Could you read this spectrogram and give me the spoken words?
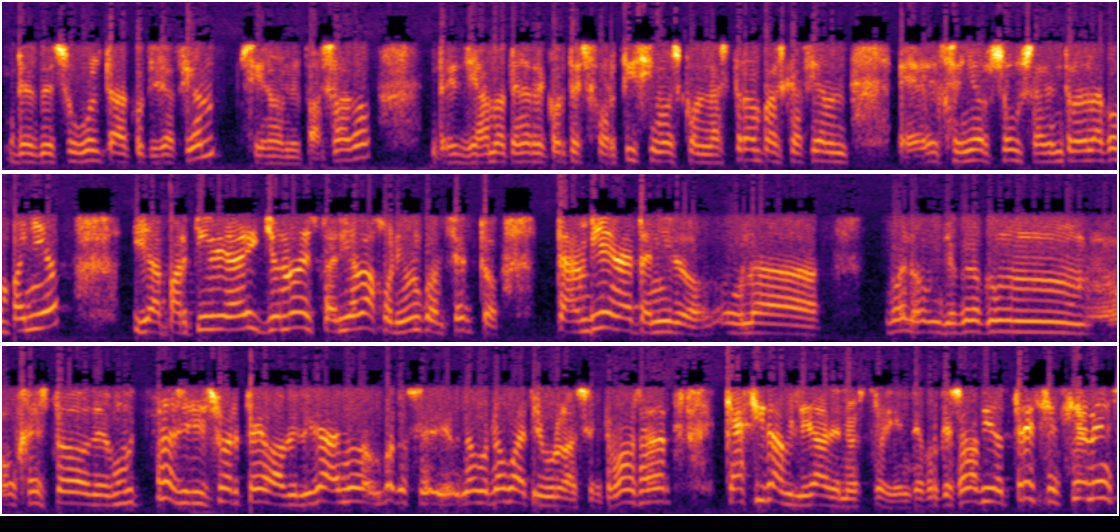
desde su vuelta a cotización, sino en el pasado, llegando a tener recortes fortísimos con las trampas que hacían eh, el señor Sousa dentro de la compañía, y a partir de ahí yo no estaría bajo ningún concepto. También ha tenido una bueno, yo creo que un, gesto de si suerte o habilidad, no, bueno, no, no voy a atribuir la suerte. Vamos a ver qué ha sido habilidad de nuestro oyente, porque solo ha habido tres sesiones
